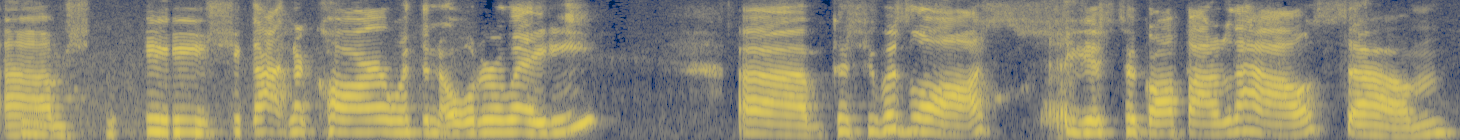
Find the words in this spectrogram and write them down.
Um, she, she got in a car with an older lady because she was lost. She just took off out of the house. Um,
